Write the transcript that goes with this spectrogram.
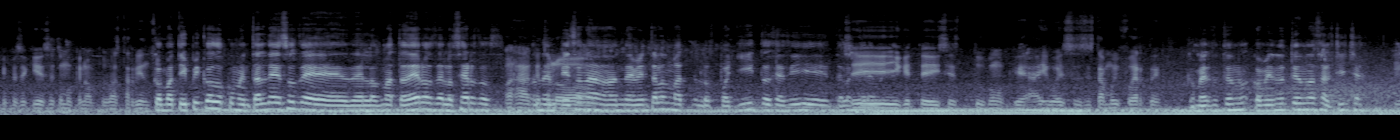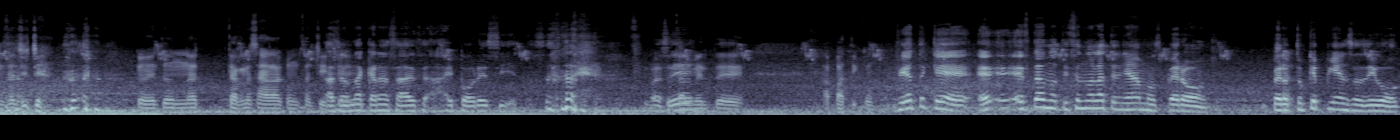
que pensé que iba a ser como que no, pues va a estar bien. Como típico documental de esos de, de los mataderos de los cerdos. Ajá, que donde lo- empiezan a, donde avientan los, los pollitos y así. Te lo quieren- Sí, y que te dices tú como que, ay, güey, eso está muy fuerte. Comiéndote, un- comiéndote una salchicha. Una salchicha. que venden una carne asada con salchicha. Hacer una carne asada y dices, ay, pobrecitos. pues sí. Totalmente apático. Fíjate que eh, eh, esta noticia no la teníamos, pero, pero tú qué piensas, digo,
